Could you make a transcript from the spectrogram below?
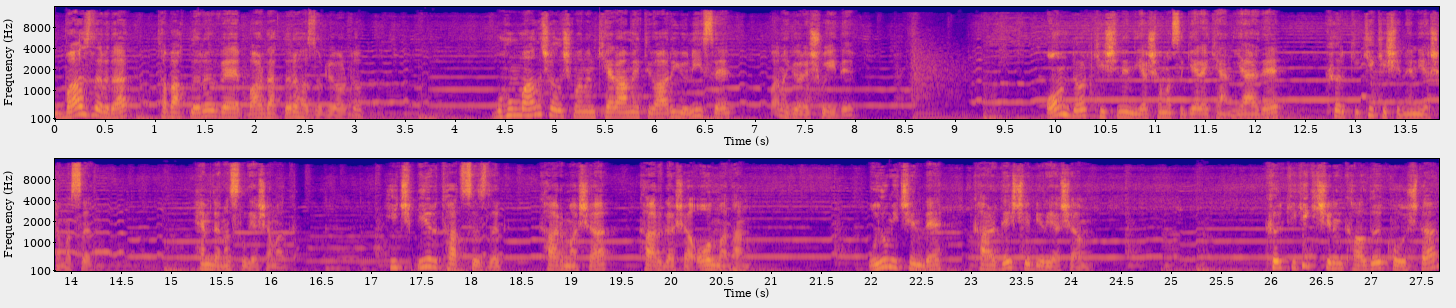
Bazıları da tabakları ve bardakları hazırlıyordu. Bu hummalı çalışmanın kerametivari yönü ise bana göre şu idi. 14 kişinin yaşaması gereken yerde 42 kişinin yaşaması. Hem de nasıl yaşamak? Hiçbir tatsızlık, karmaşa, kargaşa olmadan. Uyum içinde kardeşçe bir yaşam. 42 kişinin kaldığı koğuşta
